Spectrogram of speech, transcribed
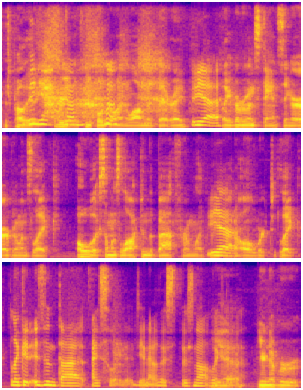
there's probably like Yeah. three other people going along with it, right? yeah Like if everyone's dancing or everyone's like oh like someone's locked in the bathroom like we Yeah. gotta all work to, like Like it isn't that isolated, you know. There's there's not like yeah a you're never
